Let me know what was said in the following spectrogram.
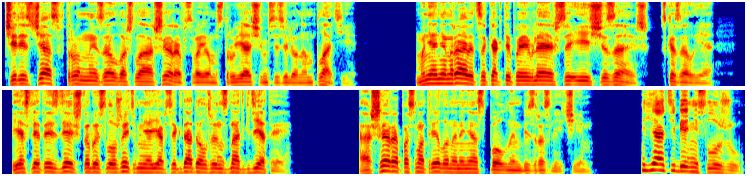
Через час в тронный зал вошла Ашера в своем струящемся зеленом платье. «Мне не нравится, как ты появляешься и исчезаешь», — сказал я. «Если ты здесь, чтобы служить мне, я всегда должен знать, где ты». Ашера посмотрела на меня с полным безразличием. «Я тебе не служу».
